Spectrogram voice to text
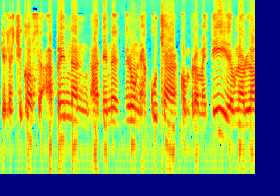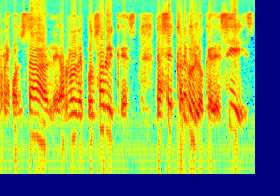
que los chicos aprendan a tener una escucha comprometida, un hablar responsable. Hablar responsable, ¿qué es? Te haces cargo de lo que decís.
